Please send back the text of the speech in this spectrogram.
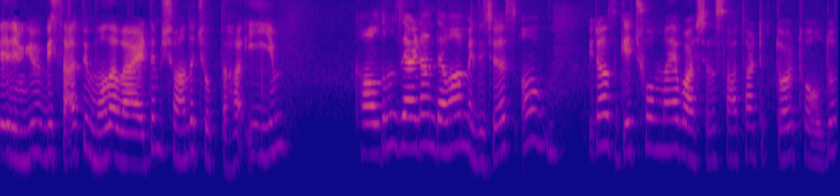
dediğim gibi bir saat bir mola verdim. Şu anda çok daha iyiyim. Kaldığımız yerden devam edeceğiz ama biraz geç olmaya başladı. Saat artık 4 oldu.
